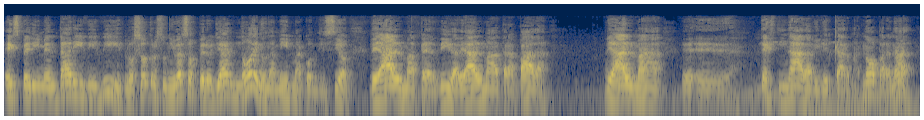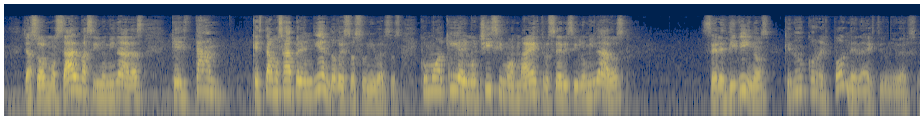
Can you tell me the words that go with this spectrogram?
experimentar y vivir los otros universos, pero ya no en una misma condición de alma perdida, de alma atrapada, de alma eh, eh, destinada a vivir karmas. No, para nada. Ya somos almas iluminadas que están que estamos aprendiendo de esos universos. Como aquí hay muchísimos maestros, seres iluminados, seres divinos, que no corresponden a este universo.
